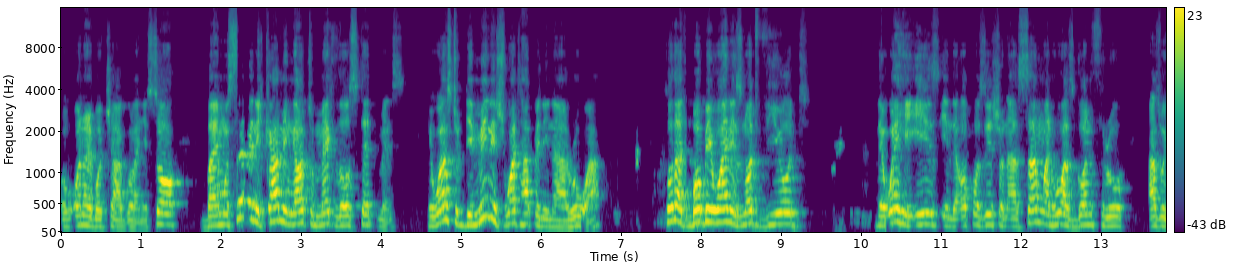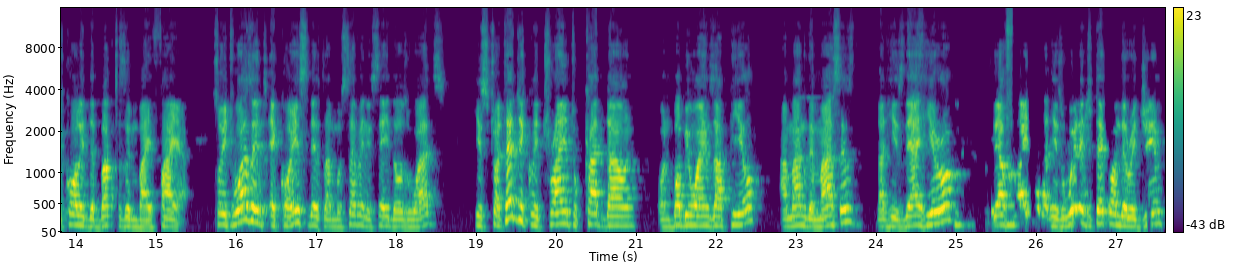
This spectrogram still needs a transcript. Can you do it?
of Honorable Kyagulanyi. So by Museveni coming out to make those statements, he wants to diminish what happened in Arua so that Bobi Wine is not viewed the way he is in the opposition as someone who has gone through, as we call it, the baptism by fire. So it wasn't a coincidence that Museveni said those words. He's strategically trying to cut down on Bobi Wine's appeal among the masses that he's their hero, their fighter, that he's willing to take on the regime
